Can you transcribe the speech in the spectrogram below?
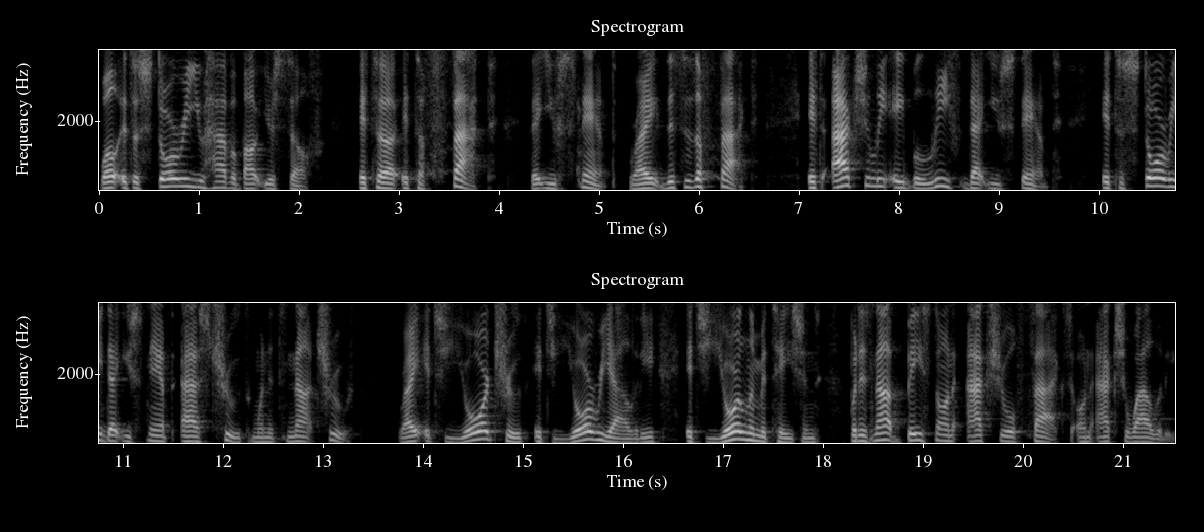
Well, it's a story you have about yourself. It's a it's a fact that you've stamped, right? This is a fact. It's actually a belief that you stamped. It's a story that you stamped as truth when it's not truth, right? It's your truth, it's your reality, it's your limitations, but it's not based on actual facts, on actuality.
